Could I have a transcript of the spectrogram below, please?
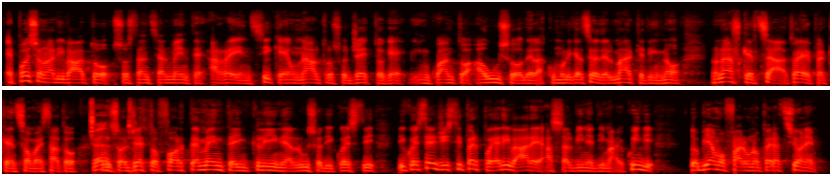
e poi sono arrivato sostanzialmente a Renzi, che è un altro soggetto che in quanto a uso della comunicazione e del marketing no, non ha scherzato, eh, perché insomma è stato certo. un soggetto fortemente incline all'uso di questi, di questi registri per poi arrivare a Salvini e Di Maio. Quindi dobbiamo fare un'operazione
